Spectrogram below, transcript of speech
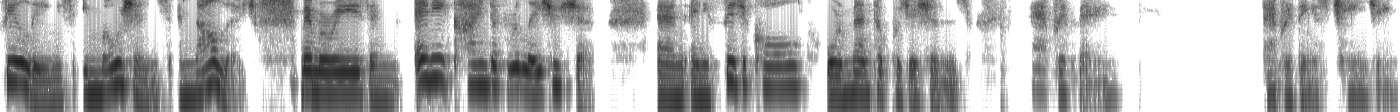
feelings, emotions, and knowledge, memories, and any kind of relationship, and any physical or mental positions, everything, everything is changing.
